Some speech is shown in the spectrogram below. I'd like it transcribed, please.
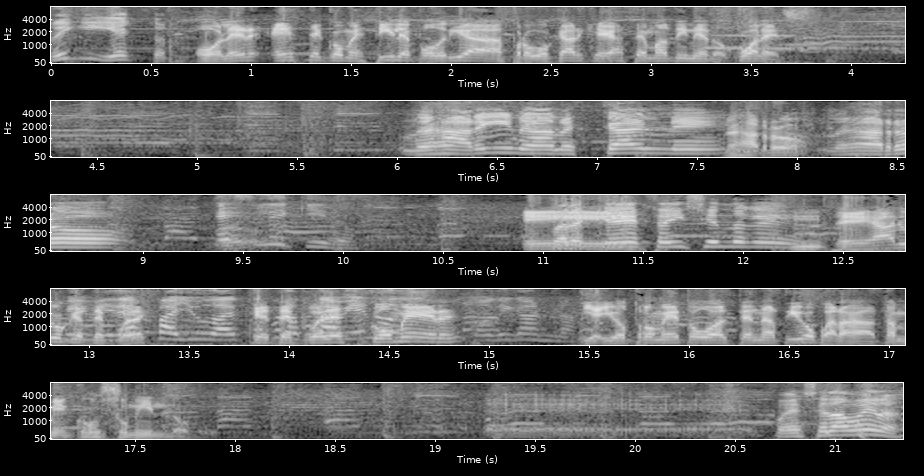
Ricky y Héctor. Oler este comestible podría provocar que gaste más dinero. ¿Cuál es? No es harina, no es carne. No es arroz. No es arroz. Es líquido. Pero es Eh, que está diciendo que... mm, es algo que Mi te vida puedes ayudarte, que te pero puedes está bien, no comer di- no digas nada. y hay otro método alternativo para también consumirlo. Puede ser avena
